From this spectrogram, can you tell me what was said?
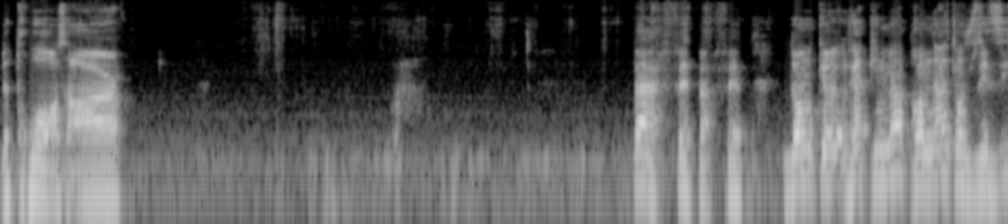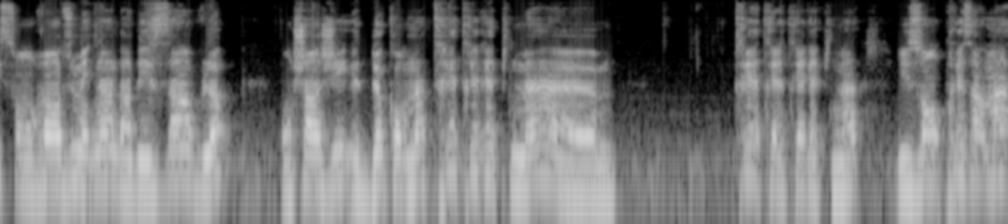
de 3 heures. Parfait, parfait. Donc, euh, rapidement, promenade, comme je vous ai dit, sont rendus maintenant dans des enveloppes. Ont changé de contenant très, très rapidement. Euh, très, très, très rapidement. Ils ont présentement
